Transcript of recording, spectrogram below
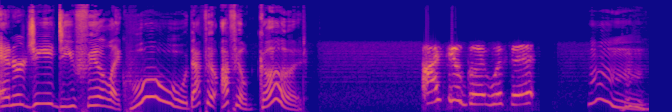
energy? Do you feel like, woo, that feel I feel good. I feel good with it. Hmm.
